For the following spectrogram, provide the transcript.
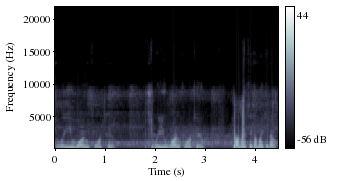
Three, one, four, two. Three, one, four, two. Guys, I think I might get out.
